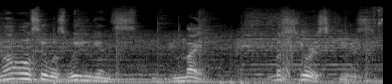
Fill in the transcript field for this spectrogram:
No, also was weak against Knight. What's your excuse?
